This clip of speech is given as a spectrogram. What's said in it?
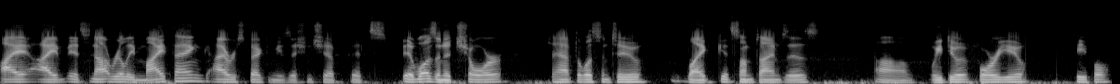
I, I, it's not really my thing. I respect the musicianship. It's, it wasn't a chore to have to listen to, like it sometimes is. Um, we do it for you, people,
